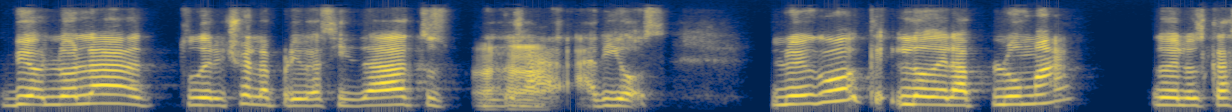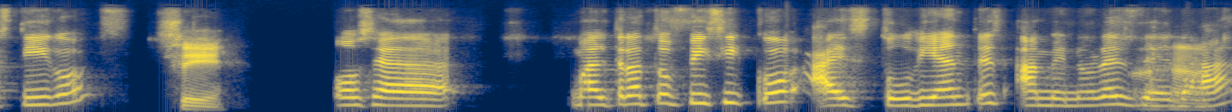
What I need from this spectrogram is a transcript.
violó la, tu derecho a la privacidad, tus, o sea, adiós. Luego, lo de la pluma, lo de los castigos, Sí, o sea, maltrato físico a estudiantes, a menores de Ajá. edad.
